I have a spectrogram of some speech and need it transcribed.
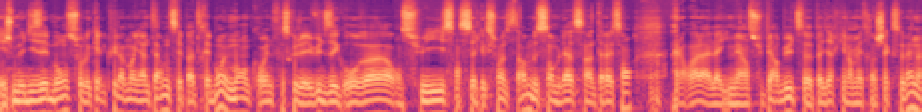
Et je me disais, bon, sur le calcul à moyen terme, c'est pas très bon. Et moi, encore une fois, ce que j'avais vu de Zegrova en Suisse, en sélection, etc., me semblait assez intéressant. Alors voilà, là, il met un super but, ça veut pas dire qu'il en mettra chaque semaine.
